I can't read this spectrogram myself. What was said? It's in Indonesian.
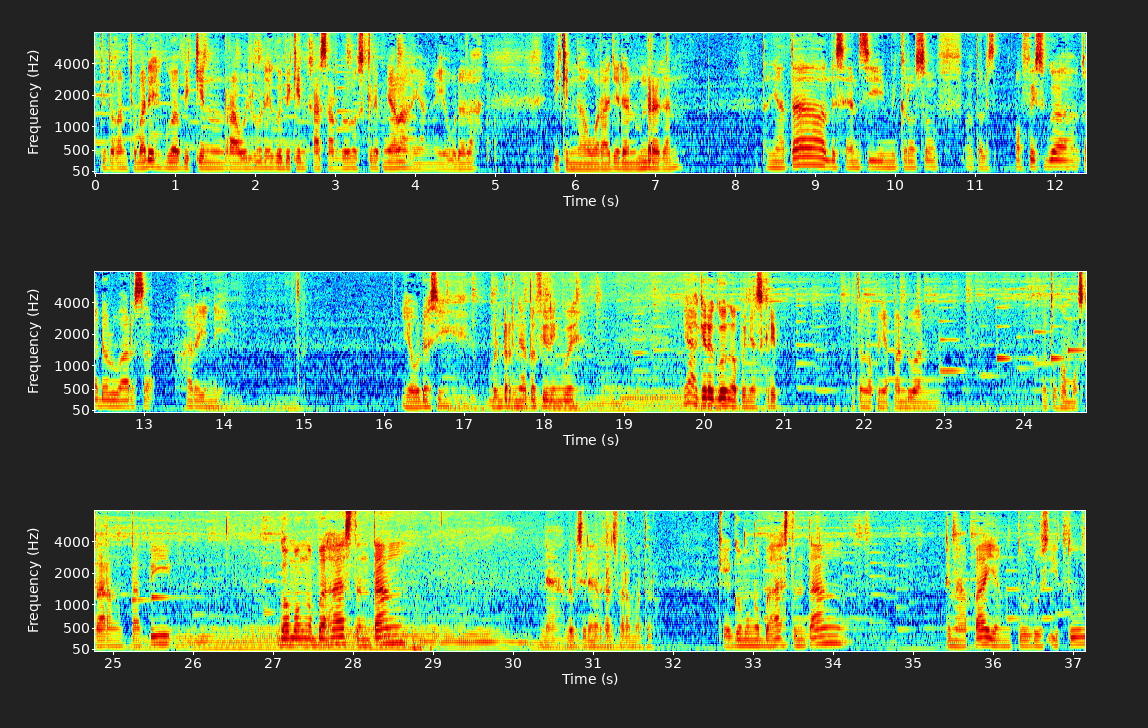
gitu kan. Coba deh gue bikin raw dulu deh gue bikin kasar dulu skripnya lah yang ya udahlah bikin ngawur aja dan bener kan. Ternyata lisensi Microsoft atau Office gue kadaluarsa hari ini ya udah sih bener nyata feeling gue. Ya akhirnya gue nggak punya skrip atau nggak punya panduan untuk ngomong sekarang. Tapi gue mau ngebahas tentang nah lo bisa dengarkan suara motor. Oke gue mau ngebahas tentang kenapa yang tulus itu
